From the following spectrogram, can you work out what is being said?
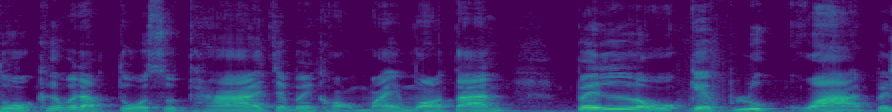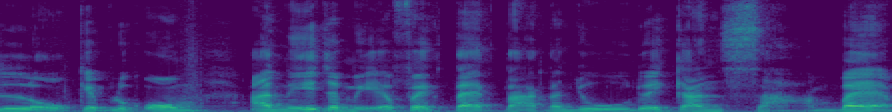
ตัวเครื่องประดับตัวสุดท้ายจะเป็นของไมค์มอร์ตัน เป็นโหลเก็บลูกขวาด เป็นโหลเก็บลูกอม อันนี้จะมีเอฟเฟกต์แตกต่างกันอยู่ด้วยกัน 3 แบบ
